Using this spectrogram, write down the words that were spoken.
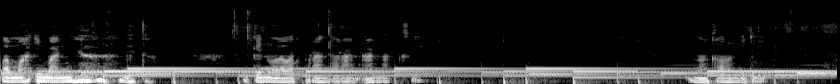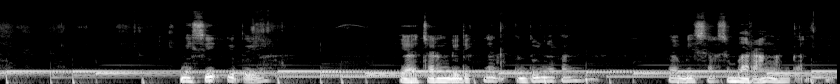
lemah imannya gitu. Mungkin lewat perantaraan anak sih. Nah kalau jadi misi gitu ya. Ya cara didiknya tentunya kan gak bisa sembarangan kan gitu.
